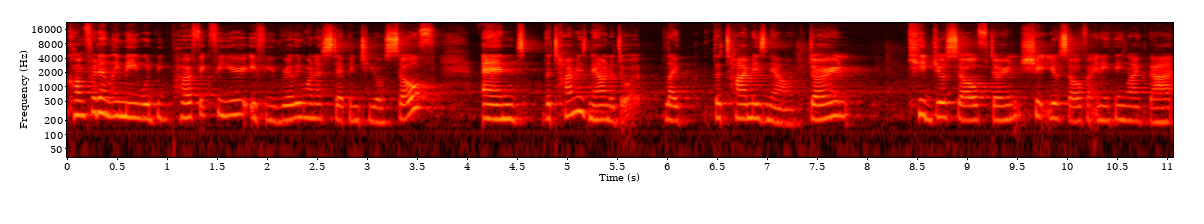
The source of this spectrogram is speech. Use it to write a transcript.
Confidently Me would be perfect for you if you really want to step into yourself. And the time is now to do it. Like, the time is now. Don't kid yourself, don't shit yourself or anything like that.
